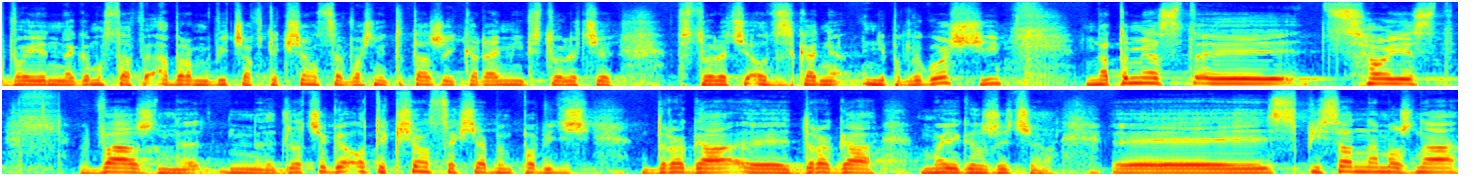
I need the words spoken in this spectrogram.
wojennego Mustafy Abramowicza w tej książce właśnie Tatarzy i Karami w stulecie, w stulecie odzyskania niepodległości. Natomiast co jest ważne, dlaczego o tej książce chciałbym powiedzieć, droga, droga mojego życia. Spisana można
